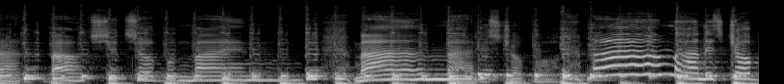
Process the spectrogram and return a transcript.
That about your troubled mind? My mind is troubled. My mind is troubled,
